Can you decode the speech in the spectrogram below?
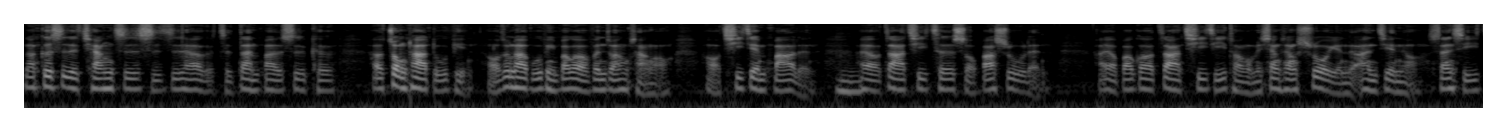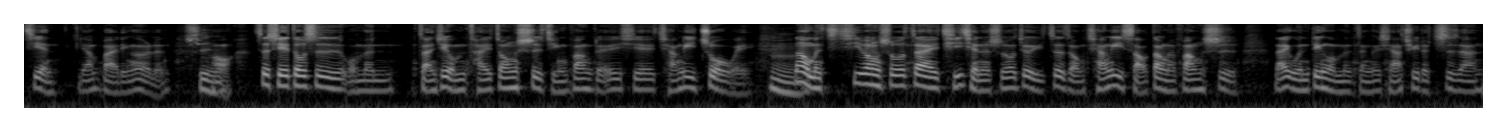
那各式的枪支十支，还有子弹八十四颗，还有重大毒品哦，重大毒品包括有分装厂哦，哦七件八人，还有炸汽车手八十五人。还有包括诈欺集团，我们向上溯源的案件哦，三十一件，两百零二人，是哦，这些都是我们展现我们台中市警方的一些强力作为。嗯，那我们希望说，在提前的时候，就以这种强力扫荡的方式来稳定我们整个辖区的治安。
